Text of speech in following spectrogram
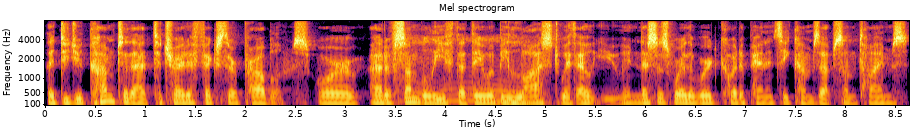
that did you come to that to try to fix their problems or out of some belief that they would be mm. lost without you? And this is where the word codependency comes up sometimes,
